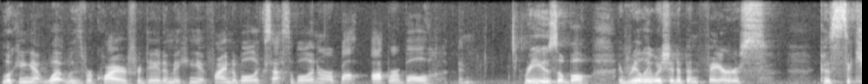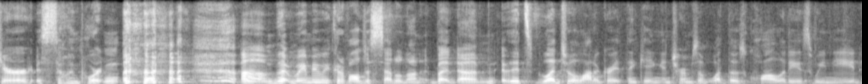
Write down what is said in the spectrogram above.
looking at what was required for data, making it findable, accessible, interoperable, and reusable. I really wish it had been FAIRS, because secure is so important um, that maybe we could have all just settled on it. But um, it's led to a lot of great thinking in terms of what those qualities we need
